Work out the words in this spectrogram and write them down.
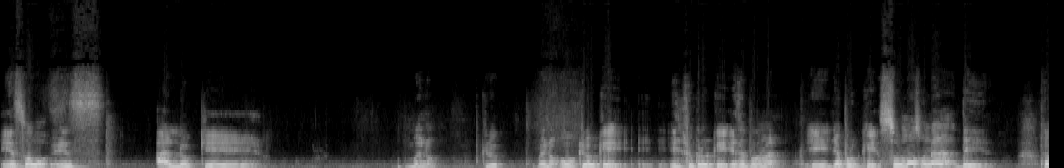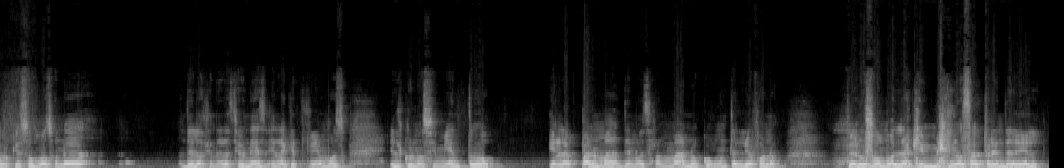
eso es a lo que, bueno, creo, bueno, o creo que eso creo que es el problema. Eh, ya porque somos una de, o sea, porque somos una de las generaciones en la que tenemos el conocimiento en la palma de nuestra mano con un teléfono, pero somos la que menos aprende de él.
